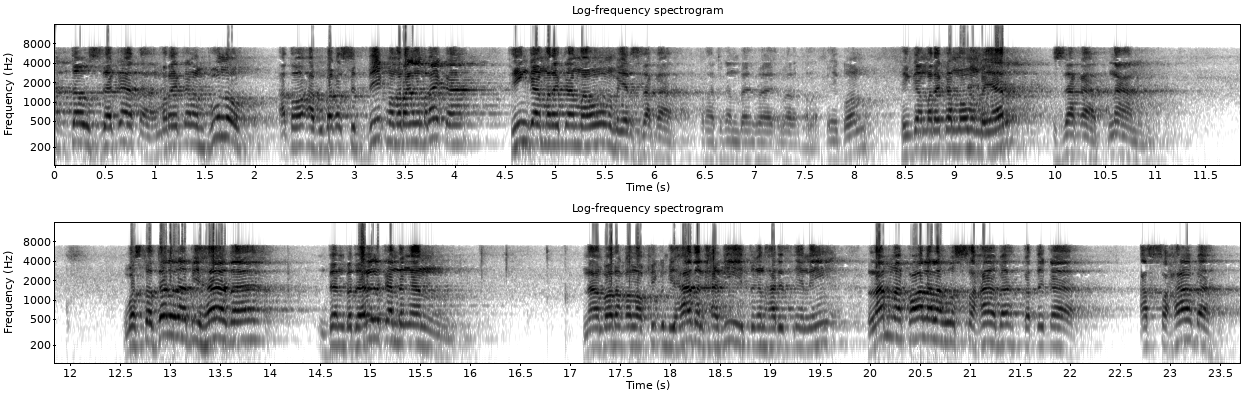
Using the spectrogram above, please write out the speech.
addau zakata. Mereka membunuh atau Abu Bakar Siddiq memerangi mereka hingga mereka mau membayar zakat. Perhatikan baik-baik barakallahu fikum. Hingga mereka mau membayar zakat. Naam. Wastadalla bihadza dan berdalilkan dengan Nah barakallahu fikum bihadzal hadis dengan hadis ini, lama qala lahu sahabah ketika as-sahabah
